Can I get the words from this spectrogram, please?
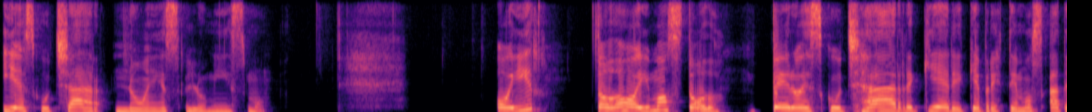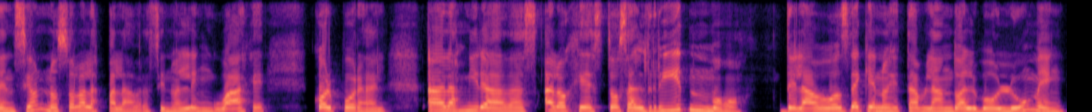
y escuchar no es lo mismo. Oír, todos oímos todo, pero escuchar requiere que prestemos atención no solo a las palabras, sino al lenguaje corporal, a las miradas, a los gestos, al ritmo de la voz de quien nos está hablando, al volumen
